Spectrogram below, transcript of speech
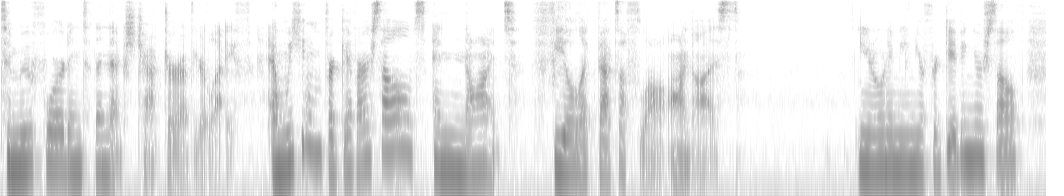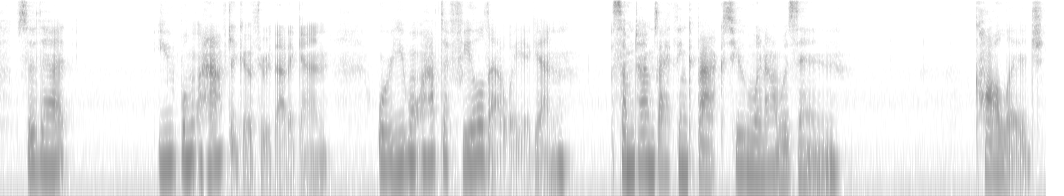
to move forward into the next chapter of your life. And we can forgive ourselves and not feel like that's a flaw on us. You know what I mean? You're forgiving yourself so that you won't have to go through that again or you won't have to feel that way again. Sometimes I think back to when I was in college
